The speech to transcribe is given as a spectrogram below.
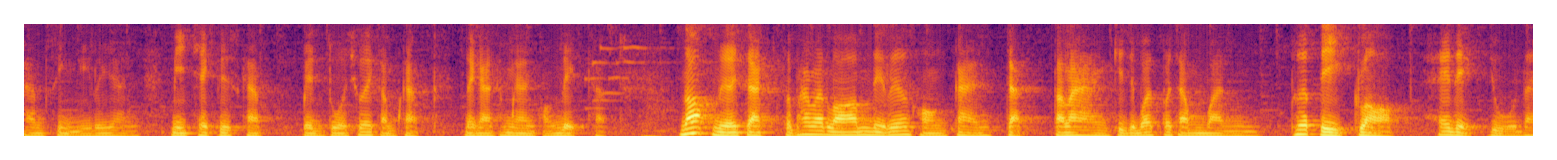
ทำสิ่งนี้หรือยัง มีเช็คลิสต์ครับ เป็นตัวช่วยกำกับในการทำงานของเด็กครับ นอกเหนือจากสภาพแวดล้อมในเรื่องของการจัดตารางกิจวัตรประจำวัน เพื่อตีกรอบให้เด็กอยู่ใน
